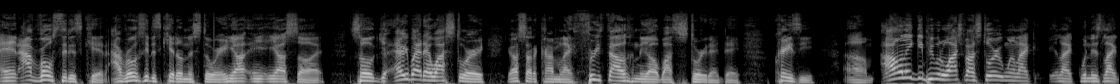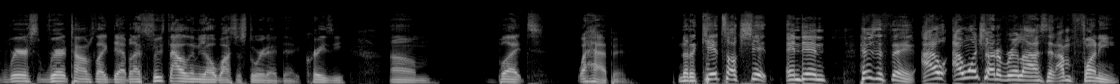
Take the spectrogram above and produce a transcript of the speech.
And I roasted this kid. I roasted this kid on the story, and y'all and y'all saw it. So everybody that watched the story, y'all saw the comment. Like three thousand of y'all watched the story that day. Crazy. Um, I only get people to watch my story when like like when it's like rare rare times like that. But like three thousand of y'all watched the story that day. Crazy. Um, but what happened? No, the kid talks shit, and then here's the thing. I I want y'all to realize that I'm funny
